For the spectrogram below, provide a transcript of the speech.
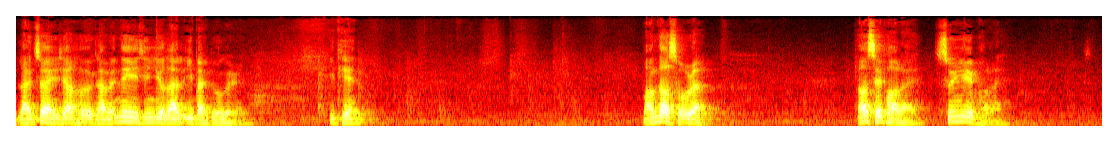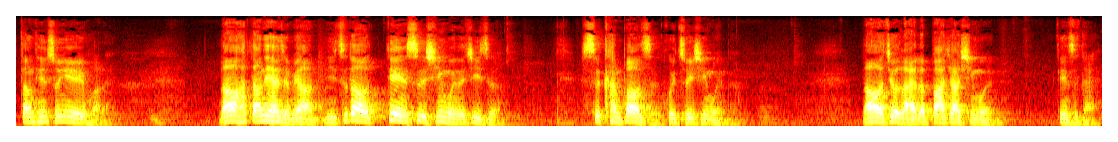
来转一下喝个咖啡，那一天就来了一百多个人，一天忙到手软。然后谁跑来？孙越跑来。当天孙越也跑来。然后当天还怎么样？你知道电视新闻的记者是看报纸会追新闻的。然后就来了八家新闻电视台，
